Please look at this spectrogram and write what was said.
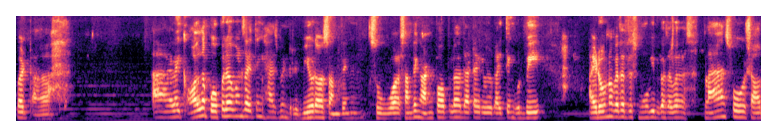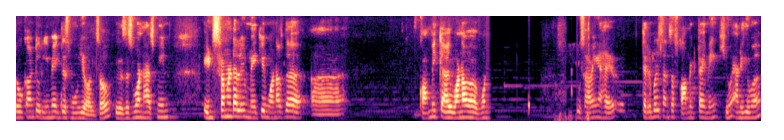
but uh, like all the popular ones, I think has been reviewed or something. So something unpopular that I reviewed, I think would be I don't know whether this movie because there were plans for Shah Rukh Khan to remake this movie also because this one has been instrumental in making one of the uh, comic uh, one of one who's having a terrible sense of comic timing and humor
